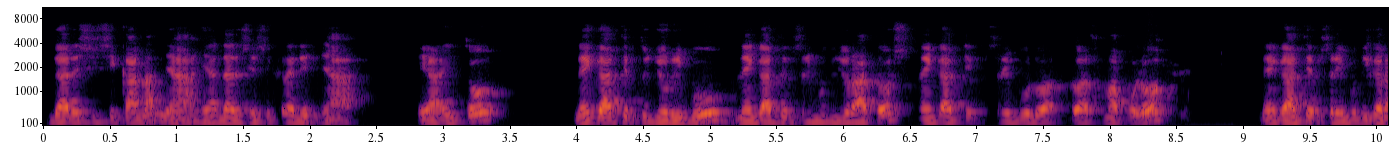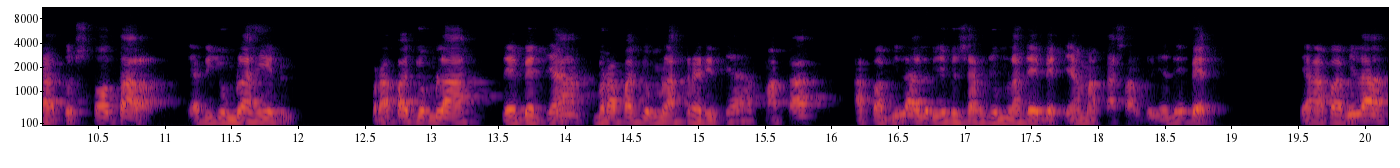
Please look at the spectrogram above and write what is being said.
dari sisi kanannya ya dari sisi kreditnya ya itu negatif 7.000, negatif 1.700, negatif 1.250, negatif 1.300 total ya dijumlahin. Berapa jumlah debitnya, berapa jumlah kreditnya, maka apabila lebih besar jumlah debitnya, maka saldonya debit. Ya, apabila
